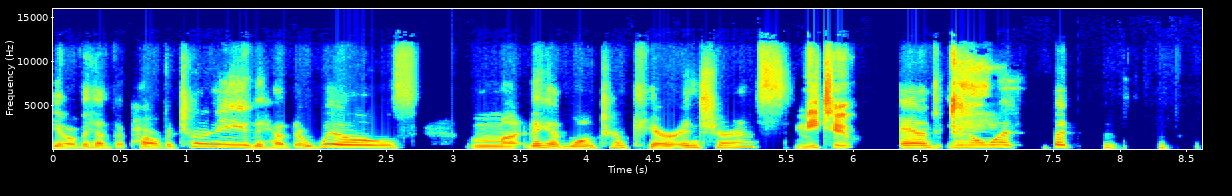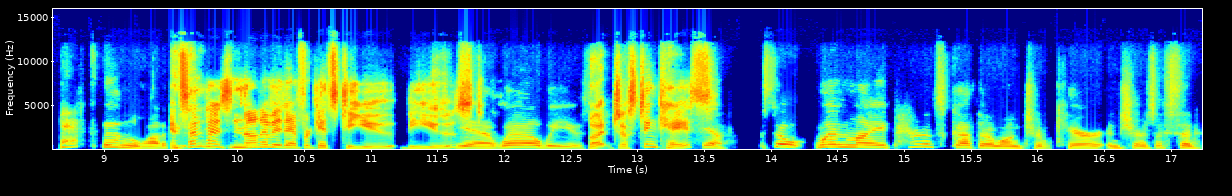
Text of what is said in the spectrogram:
you know, they had their power of attorney, they had their wills, my, they had long-term care insurance. Me too. And you know what? But back then a lot of and sometimes none of it ever gets to you be used. Yeah, well, we use but it. just in case. Yeah. So when my parents got their long-term care insurance, I said,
